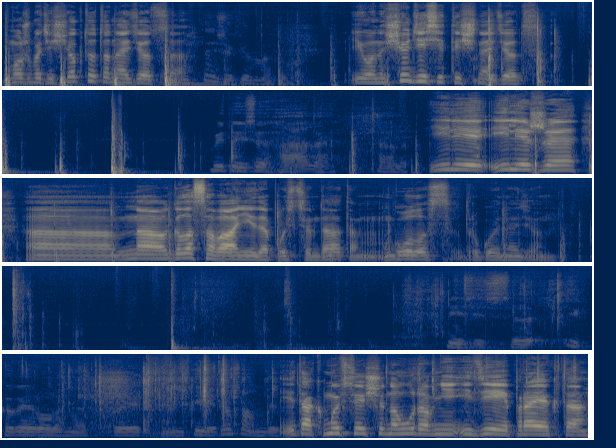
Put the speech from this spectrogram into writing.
Может быть, еще кто-то найдется. И он еще 10 тысяч найдет. Или, или же э, на голосовании, допустим, да, там голос другой найдем. projekti Итак, мы все еще на уровне идеи проекта,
